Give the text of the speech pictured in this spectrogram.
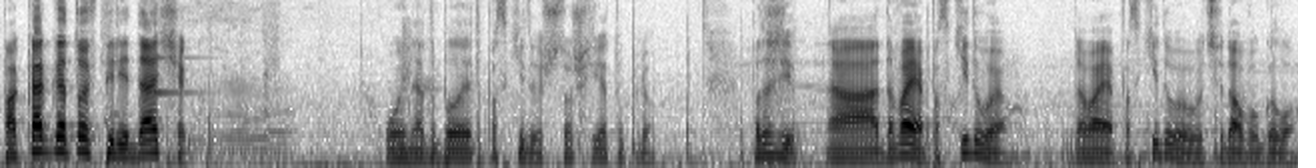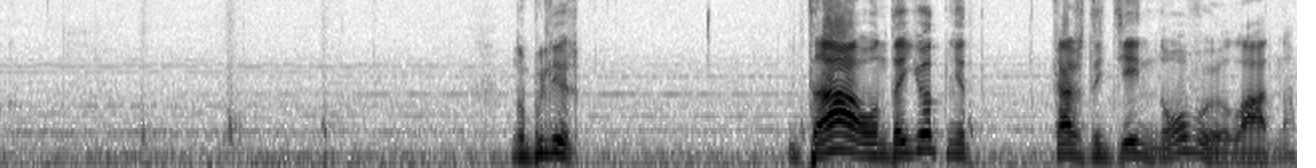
Пока готовь передатчик. Ой, надо было это поскидывать, что ж я туплю. Подожди, а, давай я поскидываю. Давай я поскидываю вот сюда в уголок. Ну, были... Да, он дает мне каждый день новую, ладно.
